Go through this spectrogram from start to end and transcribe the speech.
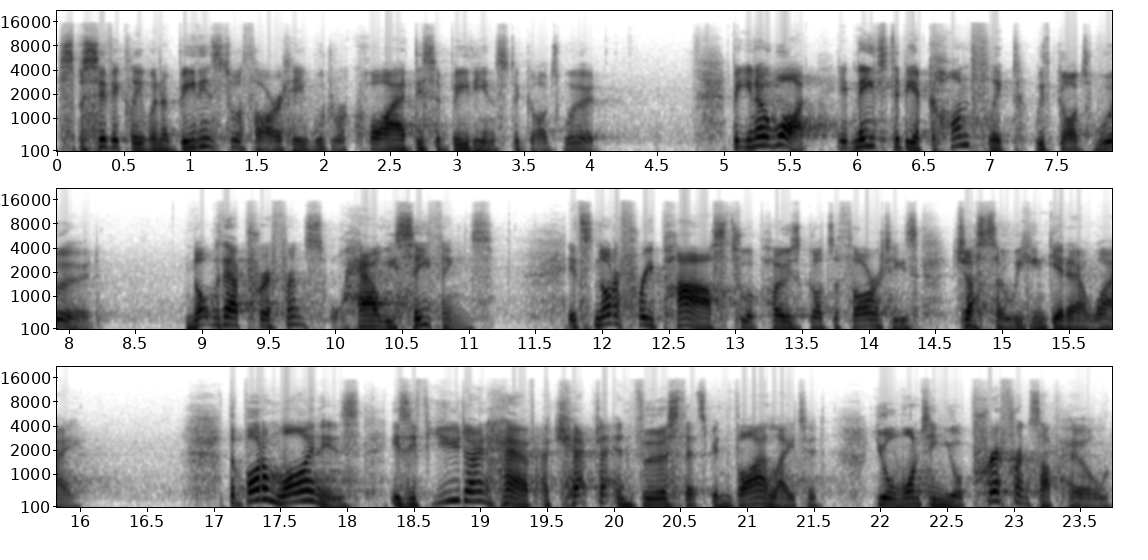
specifically when obedience to authority would require disobedience to God's word. But you know what? It needs to be a conflict with God's word, not with our preference or how we see things. It's not a free pass to oppose God's authorities just so we can get our way. The bottom line is, is if you don't have a chapter and verse that's been violated, you're wanting your preference upheld,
